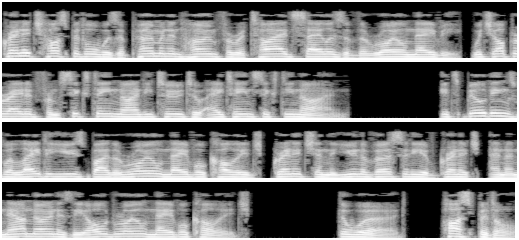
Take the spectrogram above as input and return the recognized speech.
Greenwich Hospital was a permanent home for retired sailors of the Royal Navy, which operated from 1692 to 1869. Its buildings were later used by the Royal Naval College, Greenwich and the University of Greenwich, and are now known as the Old Royal Naval College. The word, "'hospital'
